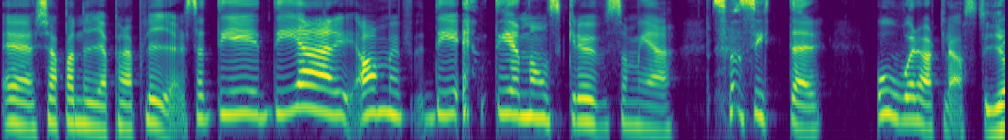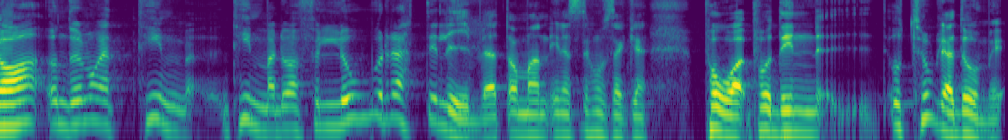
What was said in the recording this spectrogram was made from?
eh, köpa nya paraplyer. Så det, det, är, ja, men det, det är någon skruv som, är, som sitter oerhört löst. Ja, undrar hur många tim timmar du har förlorat i livet, om man inom citationstecken, på, på din otroliga dumhet.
